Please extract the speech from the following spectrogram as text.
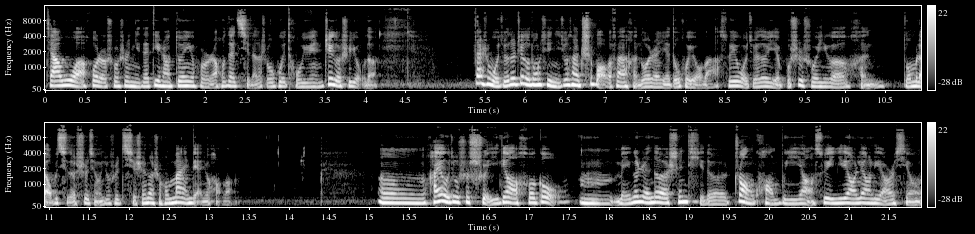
家务啊，或者说是你在地上蹲一会儿，然后再起来的时候会头晕，这个是有的。但是我觉得这个东西，你就算吃饱了饭，很多人也都会有吧。所以我觉得也不是说一个很多么了不起的事情，就是起身的时候慢一点就好了。嗯，还有就是水一定要喝够。嗯，每个人的身体的状况不一样，所以一定要量力而行。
